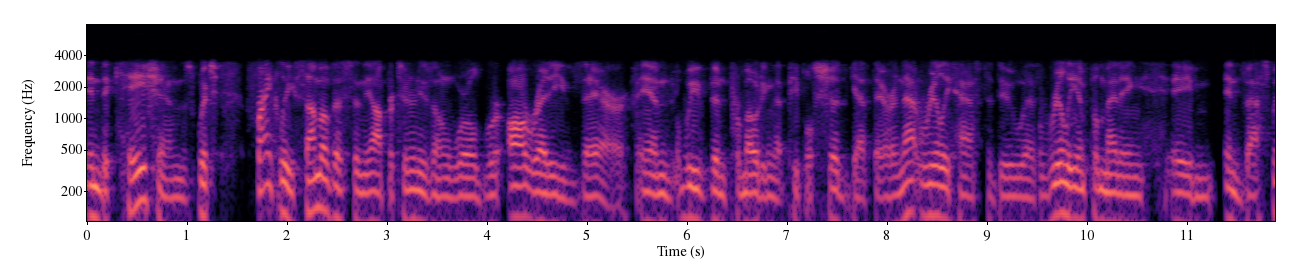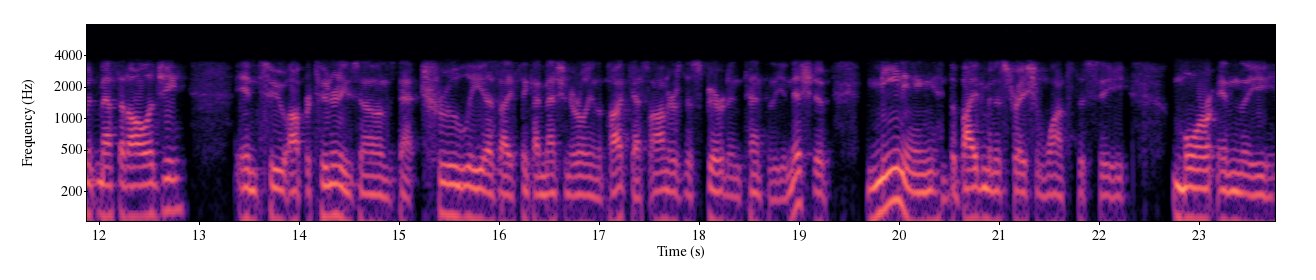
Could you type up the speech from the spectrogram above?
indications, which frankly, some of us in the opportunity zone world were already there and we've been promoting that people should get there. And that really has to do with really implementing a investment methodology into opportunity zones that truly, as I think I mentioned earlier in the podcast, honors the spirit and intent of the initiative, meaning the Biden administration wants to see more in the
